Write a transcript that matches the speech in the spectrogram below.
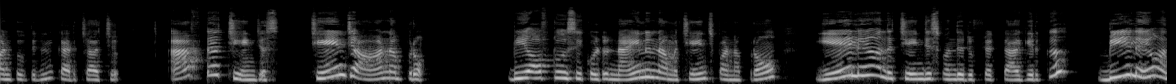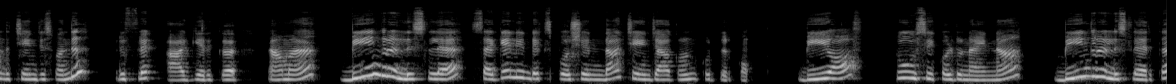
ஒன் டூ த்ரீன்னு கிடைச்சாச்சு. ஆஃப்டர் சேஞ்சஸ் சேஞ்ச் ஆன அப்புறம் B of two is equal to nine நம்ம சேஞ்ச் பண்ண அப்புறம் ஏலையும் அந்த சேஞ்சஸ் வந்து ரிஃப்ளெக்ட் ஆகியிருக்கு. பிலையும் அந்த சேஞ்சஸ் வந்து ரிஃப்ளெக்ட் ஆகியிருக்கு. நாம் பிங்கிற லிஸ்டில் செகண்ட் இண்டெக்ஸ் பொசிஷன் தான் சேஞ்ச் ஆகணும்னு கொடுத்துருக்கோம். B of two is equal to நைன்னா பிங்கிற லிஸ்ட்டில் இருக்க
